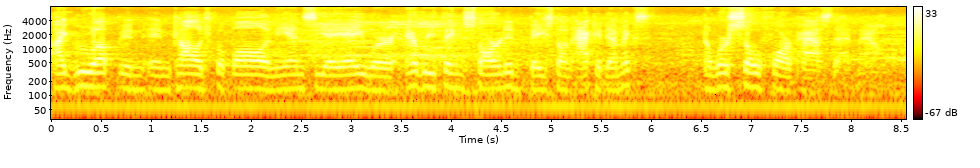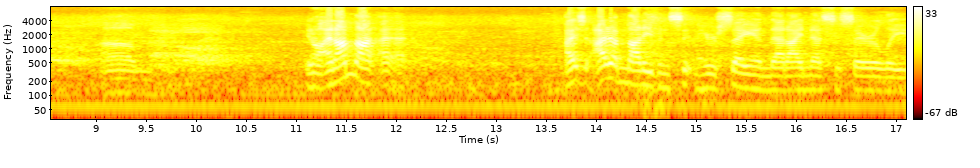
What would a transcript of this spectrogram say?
I grew up in, in college football and the NCAA where everything started based on academics, and we're so far past that now. Um, you know, and I'm not. I, I, I'm not even sitting here saying that I necessarily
